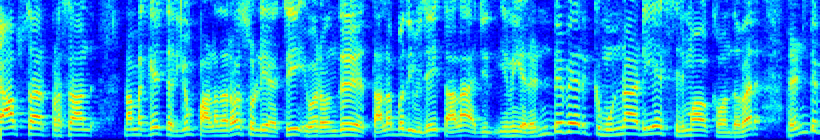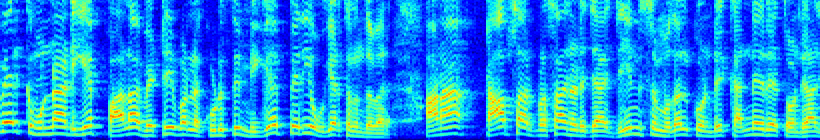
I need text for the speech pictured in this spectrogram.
டாப் ஸ்டார் பிரசாந்த் நமக்கே தெரியும். பல தடவை சொல்லியாச்சு இவர் வந்து தளபதி விஜய் தல அஜித். இவங்க ரெண்டு பேருக்கு முன்னாடியே சினிமாவுக்கு வந்தவர். ரெண்டு பேருக்கு முன்னாடியே பல வெற்றி பொருளை கொடுத்து மிகப்பெரிய உயர்த்தெழுந்தவர் ஆனால் டாப் ஸ்டார் பிரசாத் நடித்த ஜீன்ஸ் முதல் கொண்டு கண்ணெறிய தோன்றினால்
